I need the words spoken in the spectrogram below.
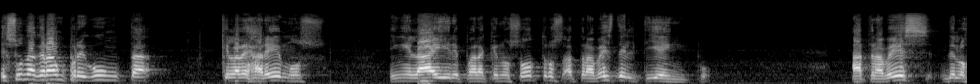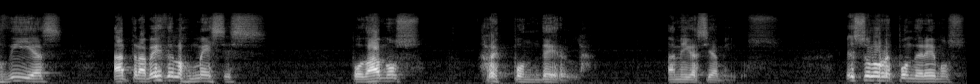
es una gran pregunta que la dejaremos en el aire para que nosotros a través del tiempo, a través de los días, a través de los meses, podamos responderla, amigas y amigos. Eso lo responderemos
